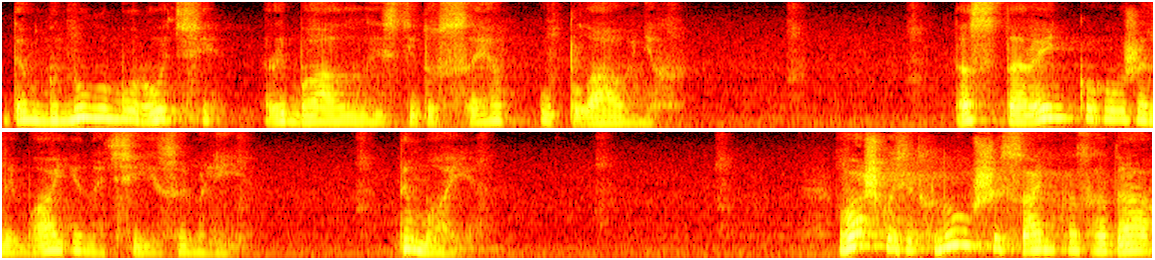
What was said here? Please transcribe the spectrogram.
де в минулому році рибалили з дідусем у плавнях. Та старенького вже немає на цій землі. Немає. Важко зітхнувши, Санька згадав,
